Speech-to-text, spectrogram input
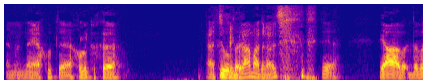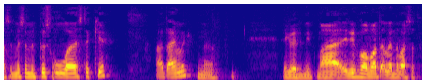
En nou ja, goed, gelukkig... ja, toen ging drama eruit. ja. ja, dat was het misschien een puzzelstukje. uiteindelijk. Nou, ik weet het niet. Maar in ieder geval, wat ellende was het.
